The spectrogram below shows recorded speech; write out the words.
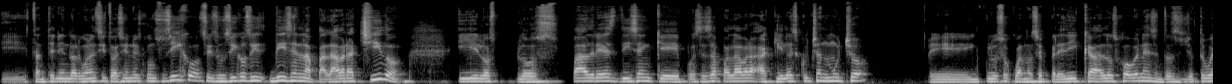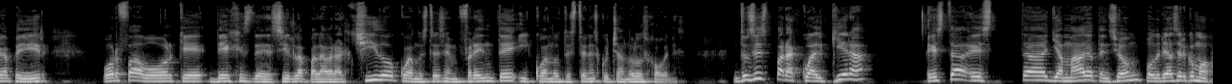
están teniendo algunas situaciones con sus hijos, y sus hijos dicen la palabra chido. Y los, los padres dicen que pues esa palabra aquí la escuchan mucho, eh, incluso cuando se predica a los jóvenes. Entonces yo te voy a pedir, por favor, que dejes de decir la palabra chido cuando estés enfrente y cuando te estén escuchando los jóvenes. Entonces, para cualquiera, esta es cierta llamada de atención, podría ser como,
